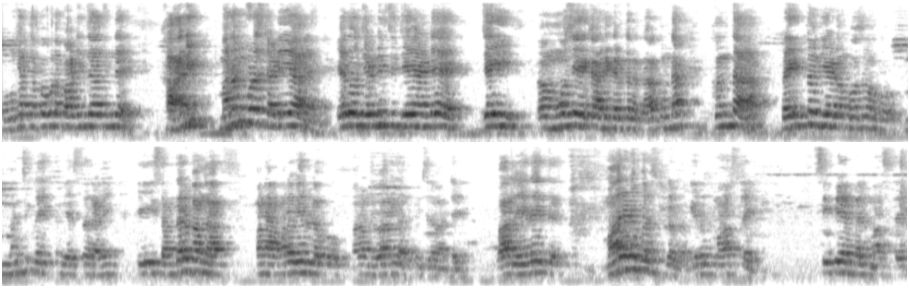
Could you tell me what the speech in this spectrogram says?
చూసా కూడా పాటించాల్సిందే. కానీ మనం కూడా స్టడీ చేయాలి. ఏదో జెండిసి అంటే జై మోసే కార్యకర్తలు కాకుండా కొంత ప్రయత్నం చేయడం కోసం ఒక మంచి ప్రయత్నం చేస్తారని ఈ సందర్భంగా మన అమరవీరులకు మనం నివాళులు అర్పించడం అంటే వాళ్ళు ఏదైతే మారిన పరిస్థితులలో ఈరోజు mass life C P M L master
